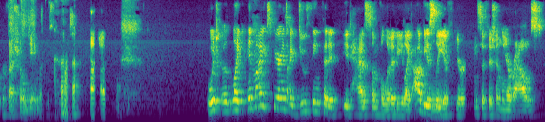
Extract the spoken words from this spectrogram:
professional gamers. Uh, which, uh, like in my experience, I do think that it it has some validity. Like obviously, if you're insufficiently aroused,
